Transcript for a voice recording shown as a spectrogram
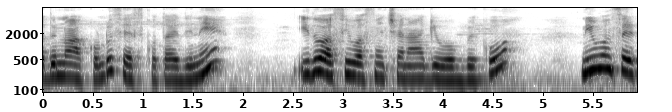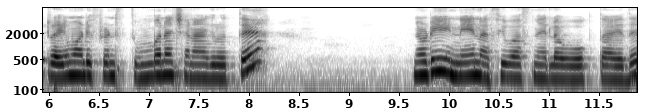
ಅದನ್ನು ಹಾಕ್ಕೊಂಡು ಸೇರಿಸ್ಕೊತಾ ಇದ್ದೀನಿ. ಇದು ಹಸಿ ವಾಸನೆ ಚೆನ್ನಾಗಿ ಹೋಗಬೇಕು. ನೀವು ಒಂದ್ಸರಿ ಟ್ರೈ ಮಾಡಿ ಫ್ರೆಂಡ್ಸ್ ತುಂಬಾ ಚೆನ್ನಾಗಿರುತ್ತೆ. ನೋಡಿ, ಇನ್ನೇನು ಹಸಿ ವಾಸನೆ ಎಲ್ಲ ಹೋಗ್ತಾ ಇದೆ.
